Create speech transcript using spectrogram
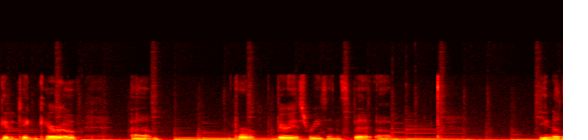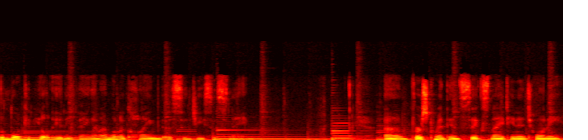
get it taken care of um, for various reasons. But um, you know, the Lord can heal anything, and I'm going to claim this in Jesus' name. Um, 1 Corinthians 6 19 and 20.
